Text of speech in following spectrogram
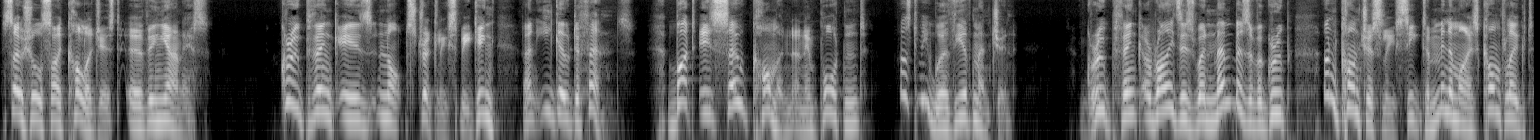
social psychologist Irving Yannis. Groupthink is, not strictly speaking, an ego defense, but is so common and important as to be worthy of mention. Groupthink arises when members of a group unconsciously seek to minimize conflict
